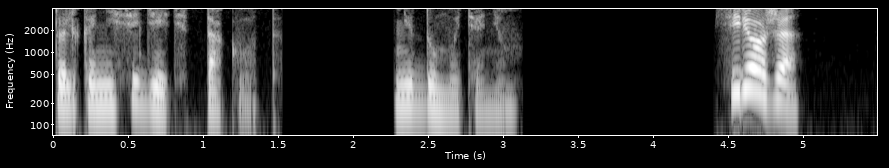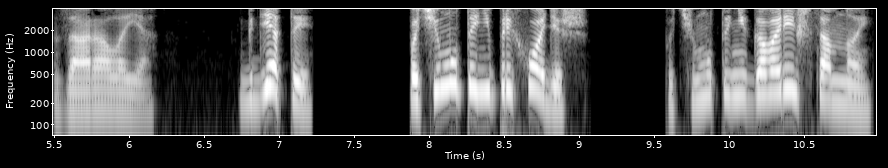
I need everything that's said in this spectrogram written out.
только не сидеть так вот. Не думать о нем. «Сережа!» — заорала я. «Где ты?» Почему ты не приходишь? Почему ты не говоришь со мной?»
